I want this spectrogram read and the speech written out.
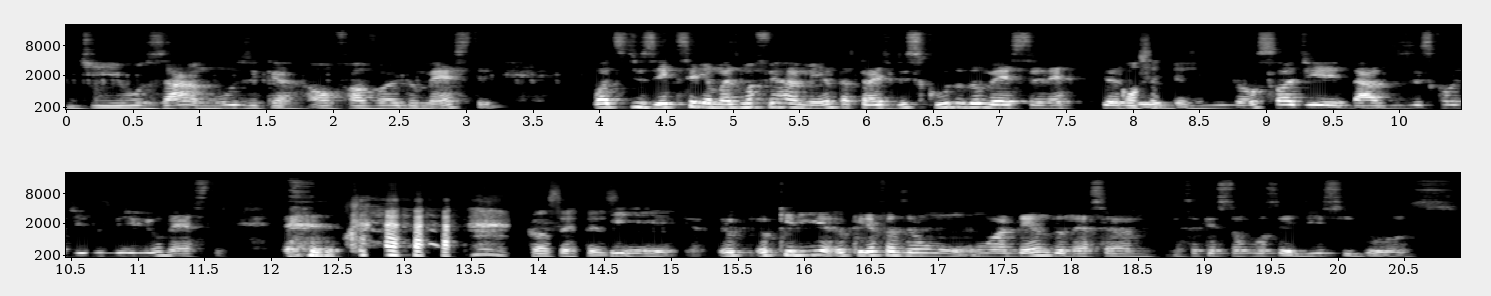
de usar a música ao favor do mestre, pode-se dizer que seria mais uma ferramenta atrás do escudo do mestre, né? Com certeza. Não só de dados escondidos vive o mestre. Com certeza. E eu, eu, queria, eu queria fazer um, um adendo nessa, nessa questão que você disse dos,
